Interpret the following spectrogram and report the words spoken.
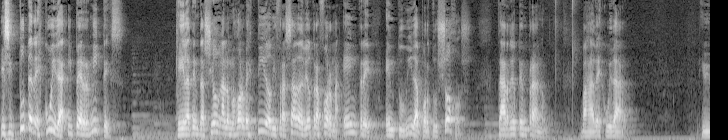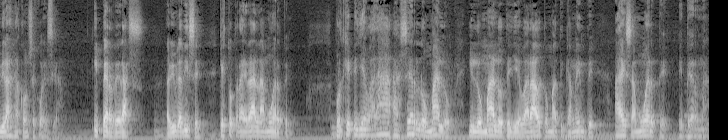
Y si tú te descuidas y permites que la tentación, a lo mejor vestida o disfrazada de otra forma, entre en tu vida por tus ojos, tarde o temprano vas a descuidar y vivirás la consecuencia y perderás. La Biblia dice que esto traerá la muerte, porque te llevará a hacer lo malo y lo malo te llevará automáticamente a esa muerte eterna.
